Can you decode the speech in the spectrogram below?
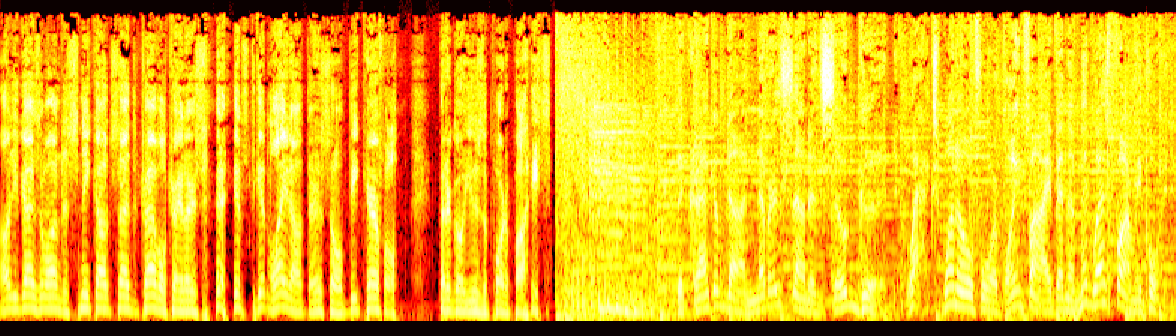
all you guys wanted to sneak outside the travel trailers, it's getting light out there, so be careful. Better go use the porta potties. The crack of dawn never sounded so good. Wax 104.5 and the Midwest Farm Report.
